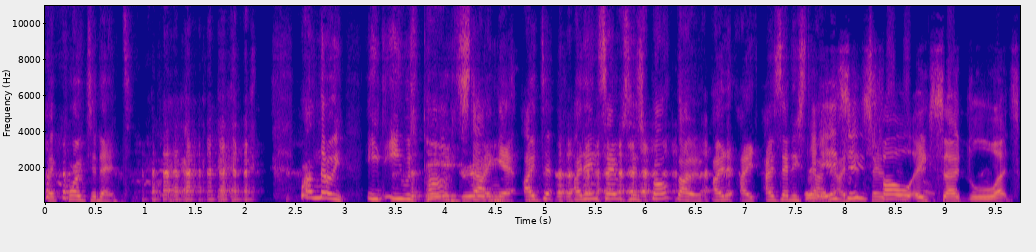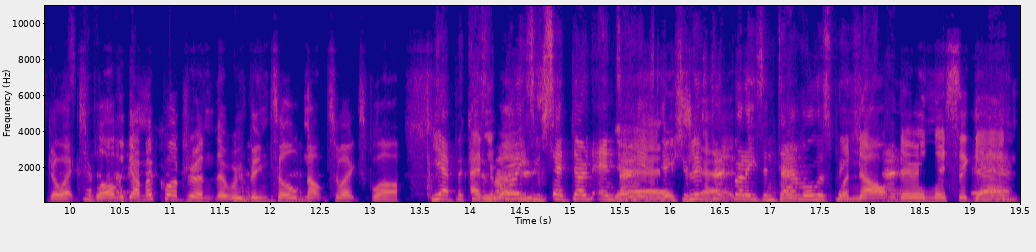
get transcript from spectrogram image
This war. I quoted it. Well, no, he he, he was part He of starting agreed. it. I, d- I didn't say it was his fault though. I, I, I said he started It it. I is his say it was fault. He fault. said, "Let's go explore the. Gamma Quadrant that we've been told not to explore." Yeah, because Anyway. the bullies have said don't enter Yes, this. You should listen to yes. the bullies and damn all the We're not doing this again.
